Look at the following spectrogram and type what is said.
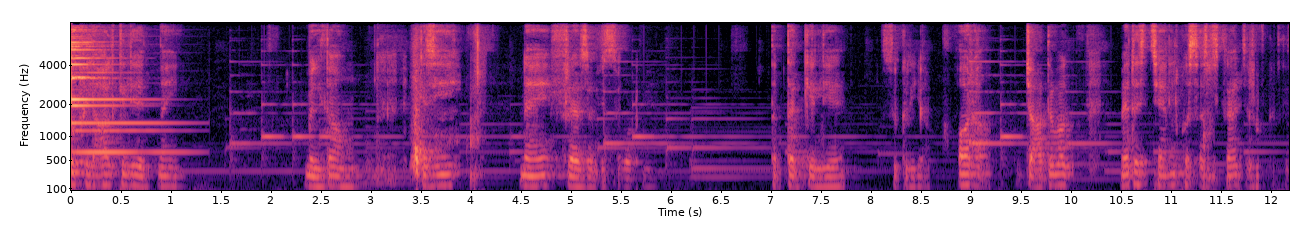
तो फ़िलहाल के लिए इतना ही। मिलता हूँ किसी नए फ्रेश एपिसोड में। तब तक के लिए शुक्रिया। और हाँ जाते वक्त मेरे इस चैनल को सब्सक्राइब ज़रूर करके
